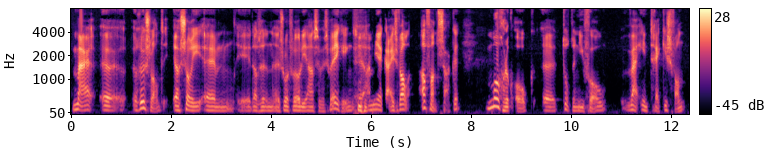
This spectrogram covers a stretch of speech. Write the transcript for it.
Maar eh, Rusland, sorry, ehm, eh, dat is een soort Freudiaanse verspreking. eh, Amerika is wel af aan het zakken. Mogelijk ook eh, tot een niveau waarin trekjes van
